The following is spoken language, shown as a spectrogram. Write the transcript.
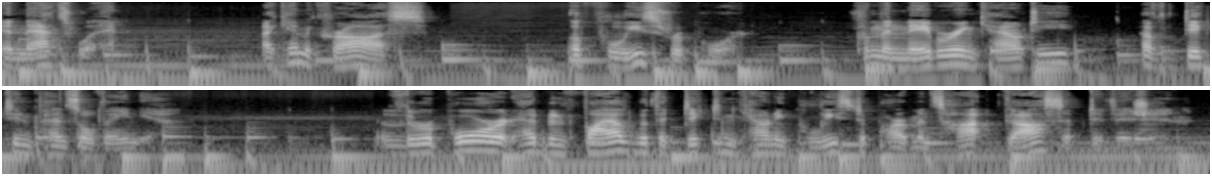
And that's when I came across a police report from the neighboring county of Dighton, Pennsylvania. The report had been filed with the Dighton County Police Department's Hot Gossip Division,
